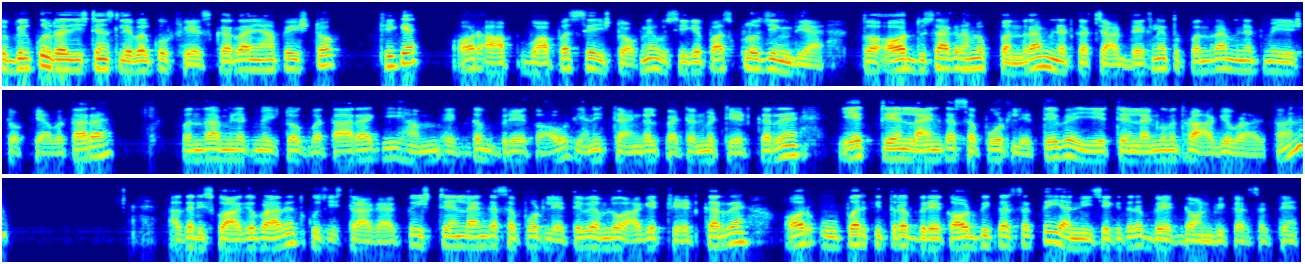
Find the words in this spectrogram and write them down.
तो बिल्कुल रेजिस्टेंस लेवल को फेस कर रहा है यहाँ पे स्टॉक ठीक है? और आप वापस से स्टॉक ने उसी के पास क्लोजिंग दिया है। तो और दूसरा, अगर हम लोग पंद्रह मिनट का चार्ट देख लें तो पंद्रह मिनट में ये स्टॉक क्या बता रहा है? पंद्रह मिनट में स्टॉक बता रहा है कि हम एकदम ब्रेकआउट यानी ट्रायंगल पैटर्न में ट्रेड कर रहे हैं। एक ट्रेन लाइन का सपोर्ट लेते हुए ये ट्रेन लाइन को मैं थोड़ा आगे बढ़ा देता हूँ, है ना? अगर इसको आगे बढ़ा दें तो कुछ इस तरह का तो इस ट्रेन लाइन का सपोर्ट लेते हुए हम लोग आगे ट्रेड कर रहे हैं और ऊपर की तरफ़ ब्रेकआउट भी कर सकते हैं या नीचे की तरफ़ ब्रेक डाउन भी कर सकते हैं।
